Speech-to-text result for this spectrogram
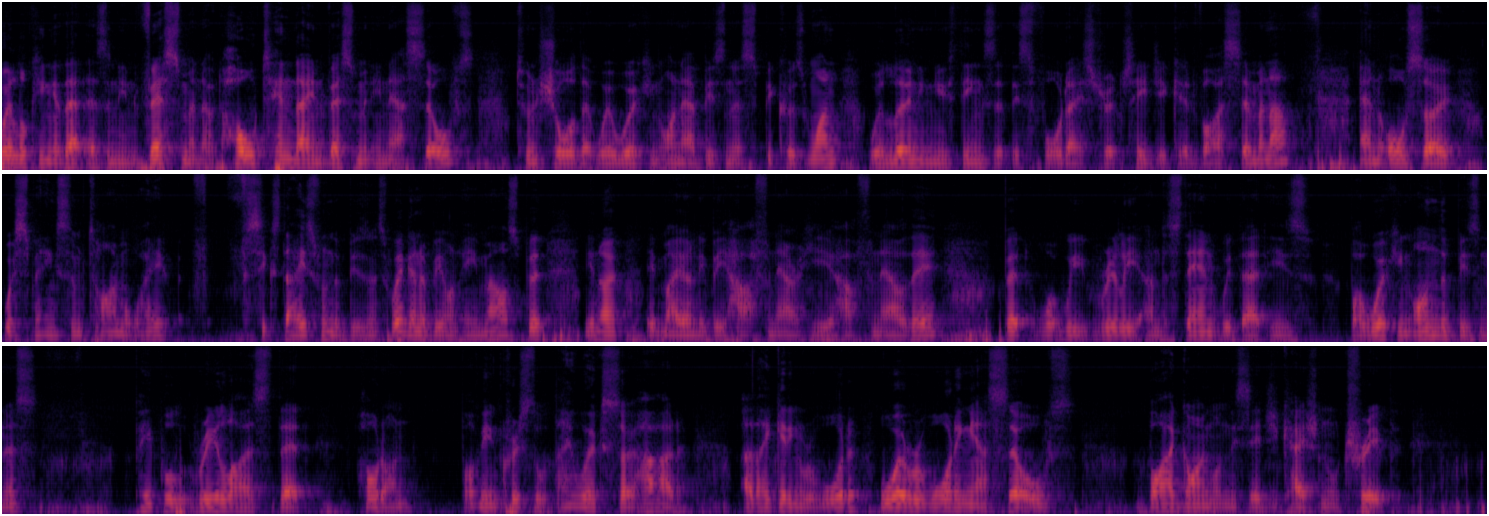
we're looking at that as an investment, a whole 10 day investment in ourselves to ensure that we're working on our business because one, we're learning new things at this four day strategic advice seminar, and also we're spending some time away six days from the business. We're going to be on emails, but you know, it may only be half an hour here, half an hour there. But what we really understand with that is by working on the business, people realize that, hold on, Bobby and Crystal, they work so hard are they getting rewarded? We're rewarding ourselves by going on this educational trip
